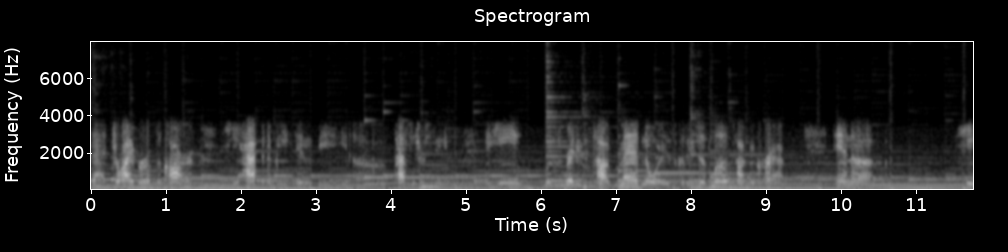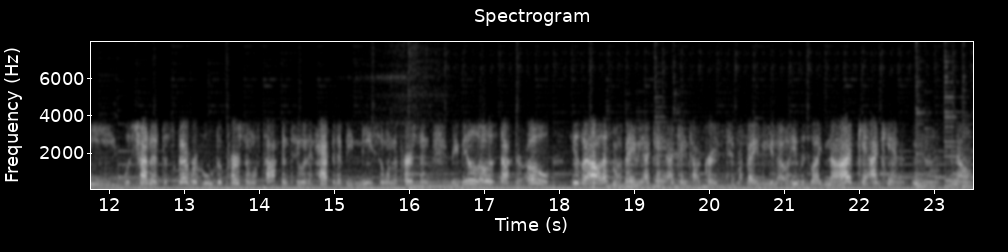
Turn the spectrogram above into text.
that driver of the car. He happened to be in the uh, passenger seat, and he was ready to talk mad noise because he just loves talking crap. And uh, he was trying to discover who the person was talking to, and it happened to be me. So when the person revealed, oh, it's Dr. O, he was like, oh, that's my baby. I can't, I can't talk crazy to my baby. You know, he was like, no, I can't, I can't. Mm-mm, no.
